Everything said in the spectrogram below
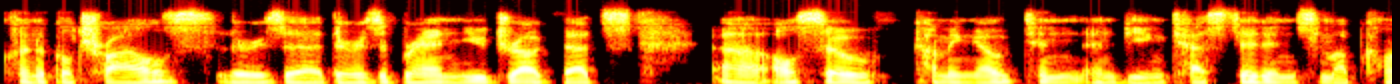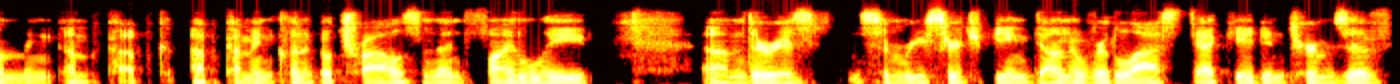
clinical trials. There is a there is a brand new drug that's uh, also coming out and, and being tested in some upcoming um, up, upcoming clinical trials. And then finally, um, there is some research being done over the last decade in terms of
